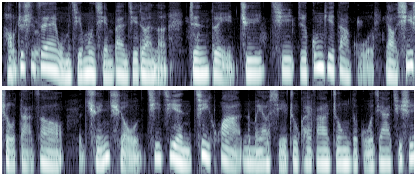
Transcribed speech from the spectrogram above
好，这是在我们节目前半阶段呢，针对 G 七就是工业大国要携手打造全球基建计划，那么要协助开发。中中的国家其实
